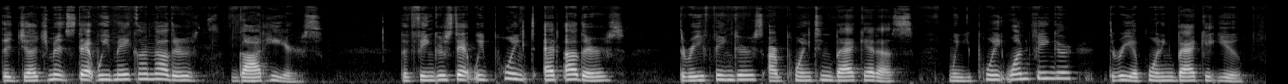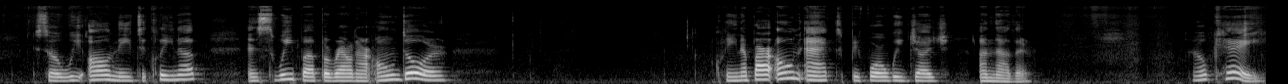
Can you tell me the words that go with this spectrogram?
The judgments that we make on others, God hears. The fingers that we point at others, three fingers are pointing back at us. When you point one finger, three are pointing back at you. So we all need to clean up and sweep up around our own door. Clean up our own act before we judge another. Okay,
